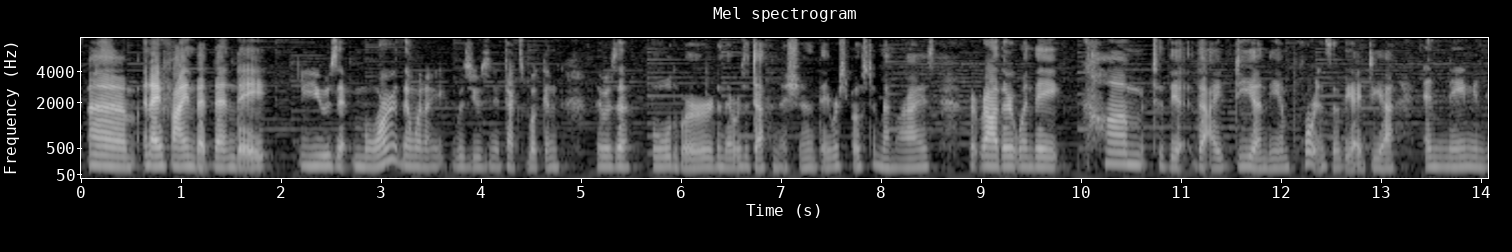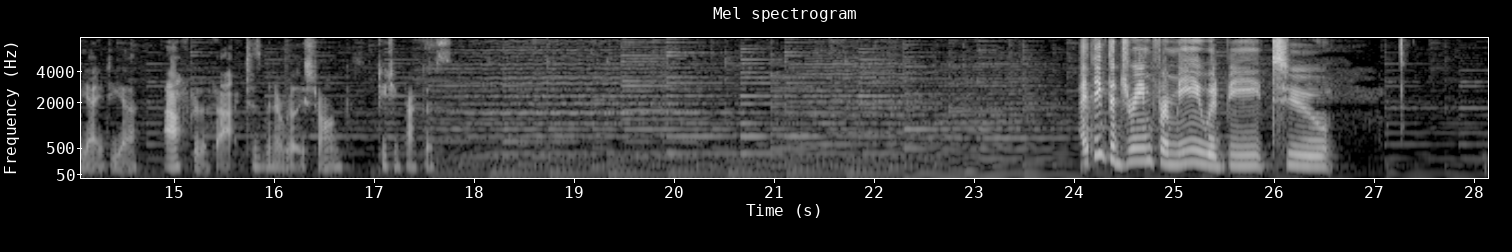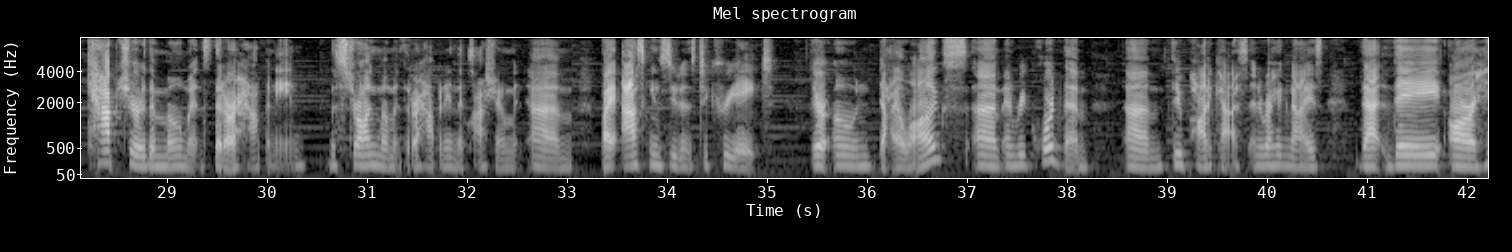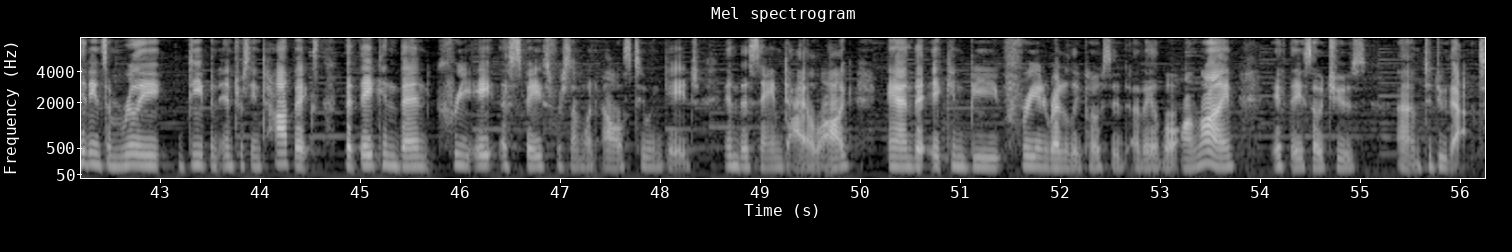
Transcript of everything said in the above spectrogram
Um, and I find that then they use it more than when I was using a textbook and there was a bold word and there was a definition that they were supposed to memorize, but rather when they come to the, the idea and the importance of the idea and naming the idea after the fact has been a really strong teaching practice. I think the dream for me would be to capture the moments that are happening the strong moments that are happening in the classroom um, by asking students to create their own dialogues um, and record them um, through podcasts and recognize that they are hitting some really deep and interesting topics that they can then create a space for someone else to engage in the same dialogue and that it can be free and readily posted available online if they so choose um, to do that.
